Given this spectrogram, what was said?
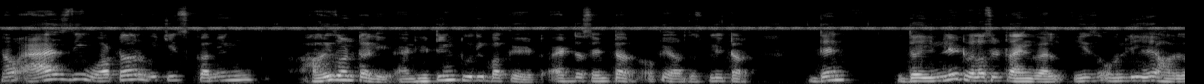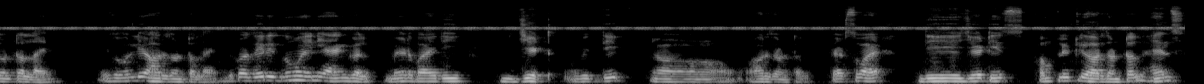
Now as the water which is coming horizontally and hitting to the bucket at the center okay or the splitter then the inlet velocity triangle is only a horizontal line is only a horizontal line because there is no any angle made by the jet with the uh, horizontal. That's why the jet is completely horizontal. Hence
